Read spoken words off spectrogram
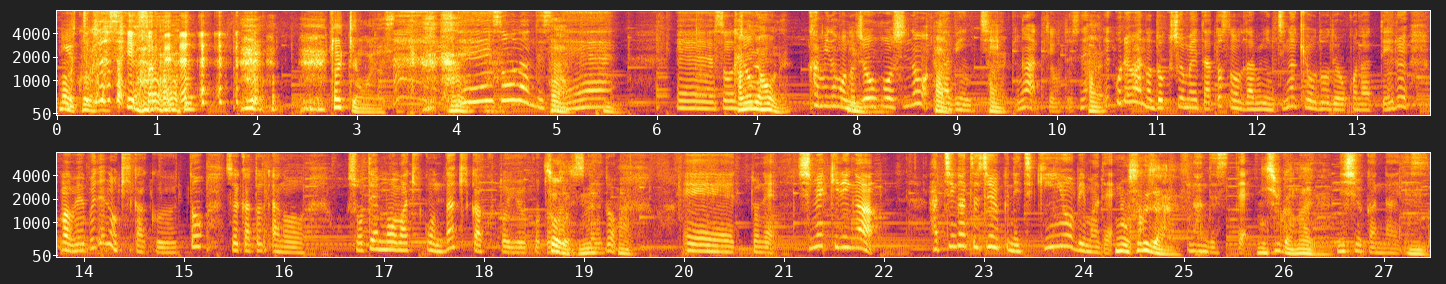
まあ言ってくださいよそれ。さっき思い出したえー、そうなんですね、えーその紙の方ね。紙の方の情報誌のダ・ヴィンチはいがっていうことですね、はい。でこれはあの読書メーターとそのダ・ヴィンチが共同で行っている、まあ、ウェブでの企画とそれからとあの書店も巻き込んだ企画ということなんですすけれど、ね。はいえーっとね締め切りが8月19日金曜日までもうすぐじゃないですか。なんですって。2週間ないね。2週間ないです。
